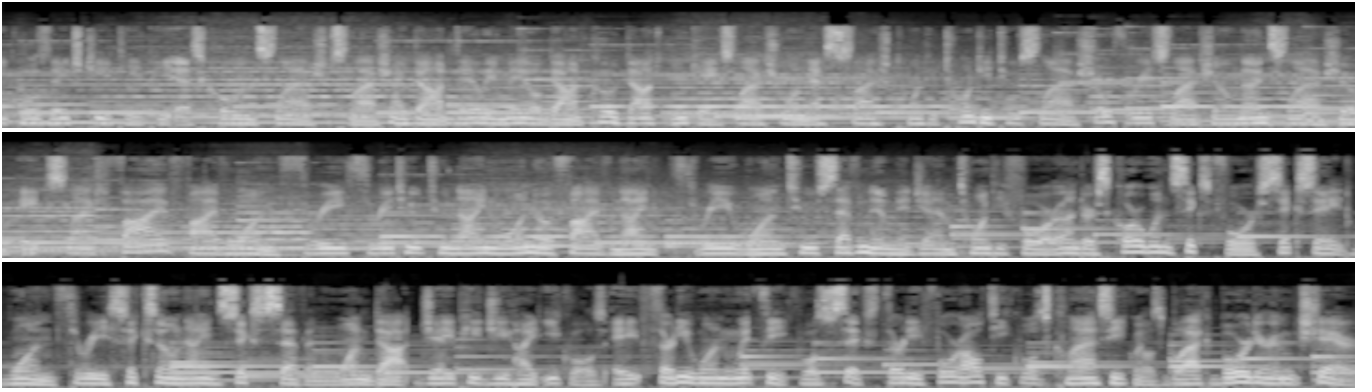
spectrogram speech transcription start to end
equals https colon slash slash i.dailymail.co.uk slash 1s slash 2022 slash 03 slash 09 slash 08 slash 55133229105933127 image m24 underscore 1646813609671.jpg height equals 831 width equals 634 alt equals class equals black border img share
